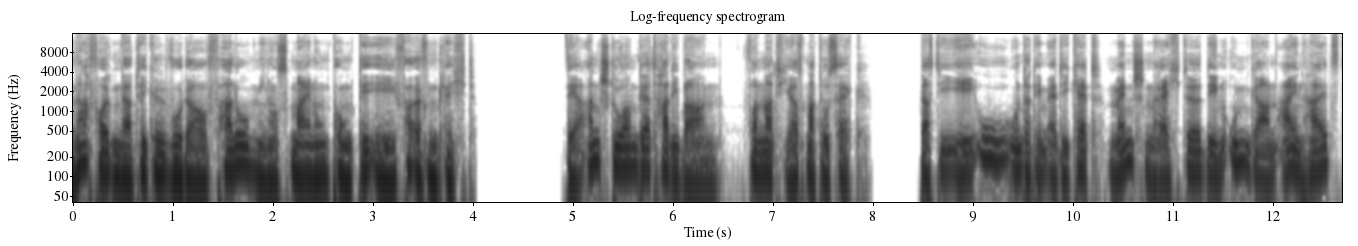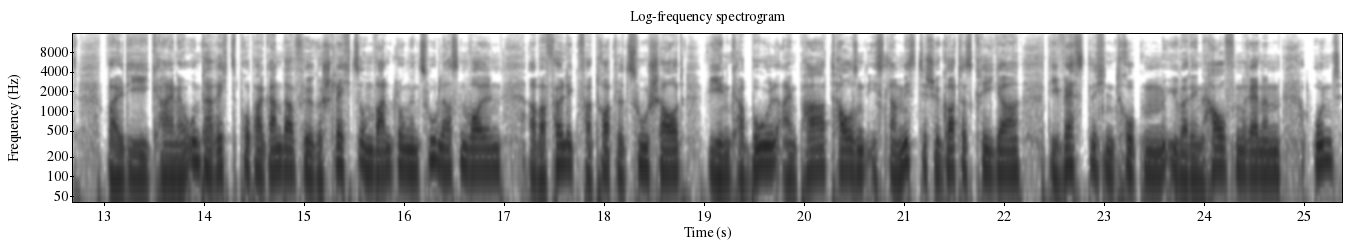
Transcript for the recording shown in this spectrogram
nachfolgende Artikel wurde auf hallo-meinung.de veröffentlicht. Der Ansturm der Taliban von Matthias Matusek dass die EU unter dem Etikett Menschenrechte den Ungarn einheizt, weil die keine Unterrichtspropaganda für Geschlechtsumwandlungen zulassen wollen, aber völlig vertrottelt zuschaut, wie in Kabul ein paar tausend islamistische Gotteskrieger die westlichen Truppen über den Haufen rennen und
